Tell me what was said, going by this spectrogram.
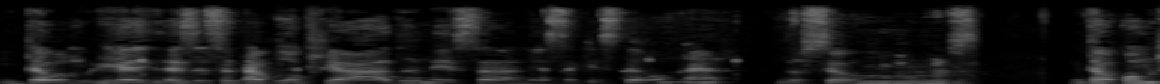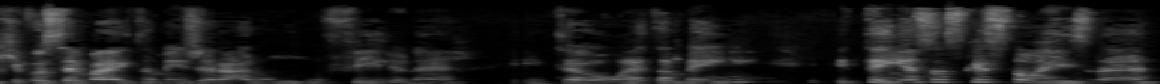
Então, e às vezes você está bloqueada nessa, nessa questão, né? Do seu. Uhum. Então, como que você vai também gerar um filho, né? Então, é também e tem essas questões, né?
